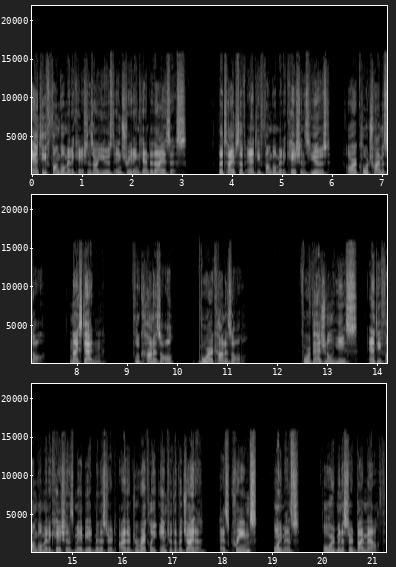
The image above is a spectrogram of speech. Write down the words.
Antifungal medications are used in treating candidiasis. The types of antifungal medications used are clotrimazole, nystatin, fluconazole, voriconazole. For vaginal yeasts, Antifungal medications may be administered either directly into the vagina as creams, ointments, or administered by mouth.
